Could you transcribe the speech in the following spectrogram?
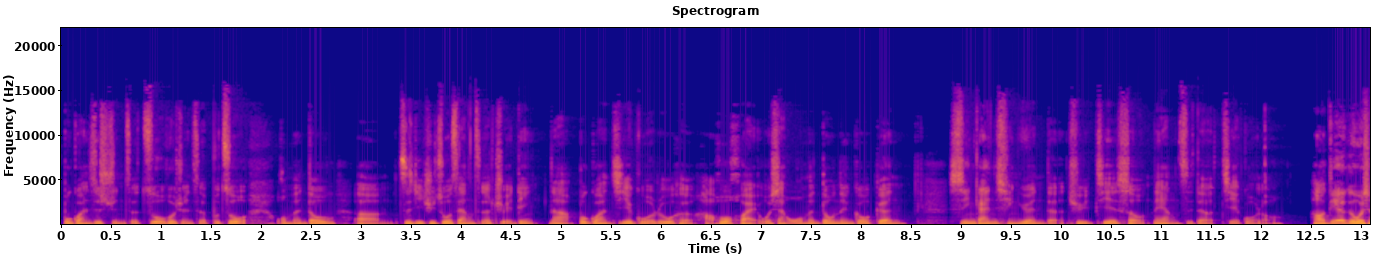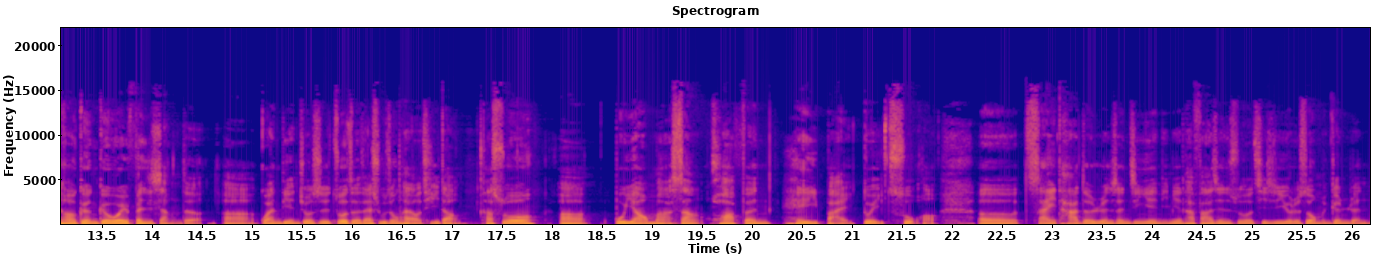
不管是选择做或选择不做，我们都呃自己去做这样子的决定。那不管结果如何，好或坏，我想我们都能够更心甘情愿的去接受那样子的结果喽。好，第二个我想要跟各位分享的啊、呃、观点，就是作者在书中他有提到，他说啊。不要马上划分黑白对错哈，呃，在他的人生经验里面，他发现说，其实有的时候我们跟人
